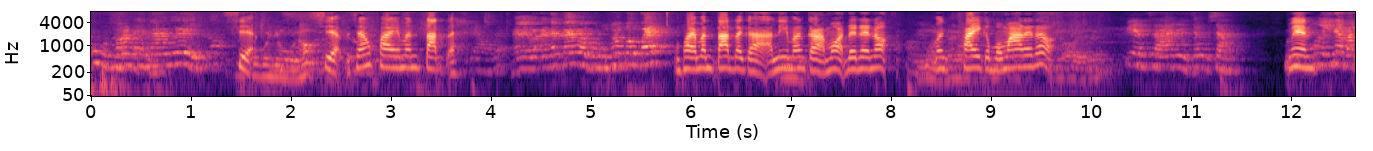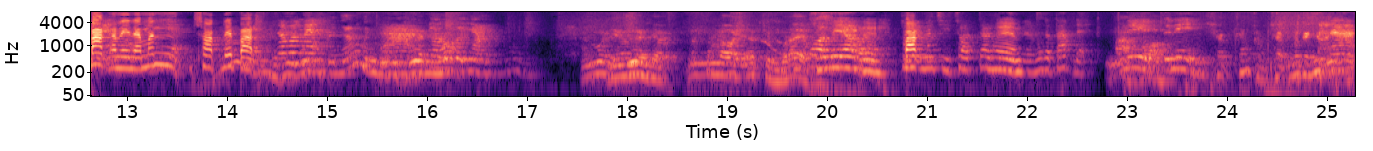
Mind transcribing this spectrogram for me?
พูดมาในนั้นเลยเสียบคือไปอยู่เนาะเสียบช่างไฟมันตัดอะไอ้อันนั้นไปมาบุญมาเบิ่งไปไฟมันตัดอะกะอันนี้มันกะหมอดได้ได้เนาะมันไฟกับบ่มาได้แล้วเปลี่ยนซ้ายนี่เจ้าสั่ง แม่นปักอันนี้นะมันช็อตได้ปัดเจ้าเบิ่งแม่เป็นยังมันอยู่อ่าเพื่อนเนาะเป็นยังมันว่าเพื่อนแบบมันมันลอยแล้วขึ้นบ่ได้พอเรียวเออปัปักมันฉีดช็อตจ้านี่นมันก็ตัดเด็นี่ตัวนี้ชักชักชักมันก็ยาก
